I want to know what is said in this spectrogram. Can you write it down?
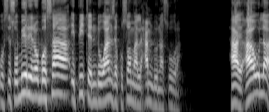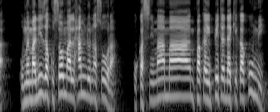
usisubiri robo saa ipite ndo uanze kusoma alhamdu na sura. Haya au la umemaliza kusoma alhamdu na sura ukasimama mpaka ipite dakika kumi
